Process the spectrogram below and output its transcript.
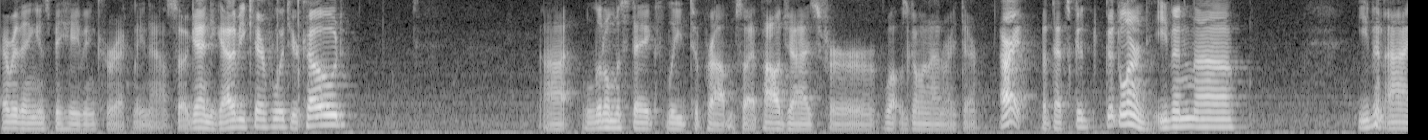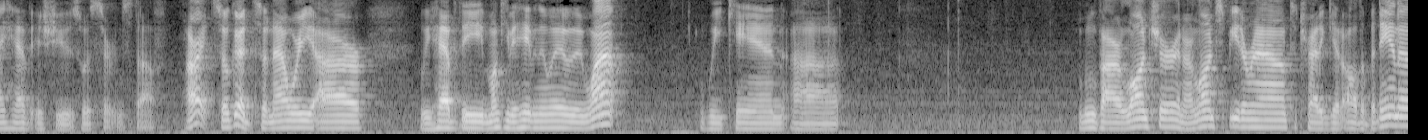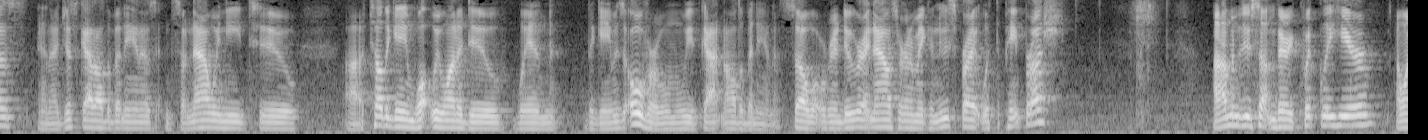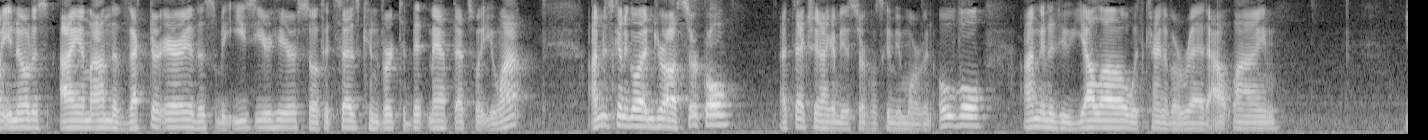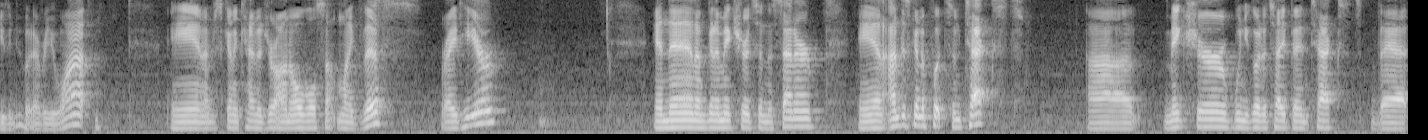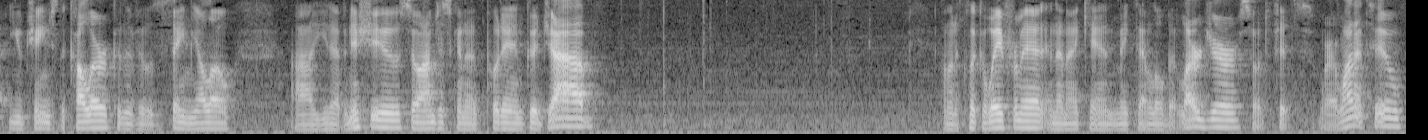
everything is behaving correctly now. So again, you got to be careful with your code. Uh, little mistakes lead to problems. So I apologize for what was going on right there. All right, but that's good. Good to learn. Even uh, even I have issues with certain stuff. All right, so good. So now we are we have the monkey behaving the way we want. We can uh, move our launcher and our launch speed around to try to get all the bananas. And I just got all the bananas. And so now we need to uh, tell the game what we want to do when the game is over, when we've gotten all the bananas. So what we're going to do right now is we're going to make a new sprite with the paintbrush. I'm going to do something very quickly here. I want you to notice I am on the vector area. This will be easier here. So if it says convert to bitmap, that's what you want. I'm just going to go ahead and draw a circle. That's actually not going to be a circle. It's going to be more of an oval. I'm going to do yellow with kind of a red outline. You can do whatever you want. And I'm just going to kind of draw an oval, something like this, right here. And then I'm going to make sure it's in the center. And I'm just going to put some text. Uh, make sure when you go to type in text that you change the color, because if it was the same yellow, uh, you'd have an issue. So I'm just going to put in good job. I'm going to click away from it and then I can make that a little bit larger so it fits where I want it to.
